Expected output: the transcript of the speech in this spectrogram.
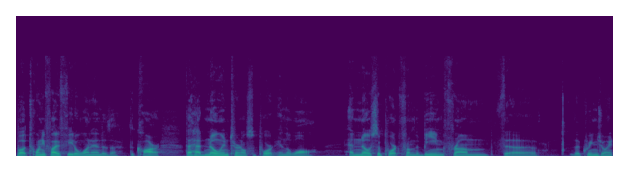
about 25 feet of one end of the, the car that had no internal support in the wall and no support from the beam from the, the queen joint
